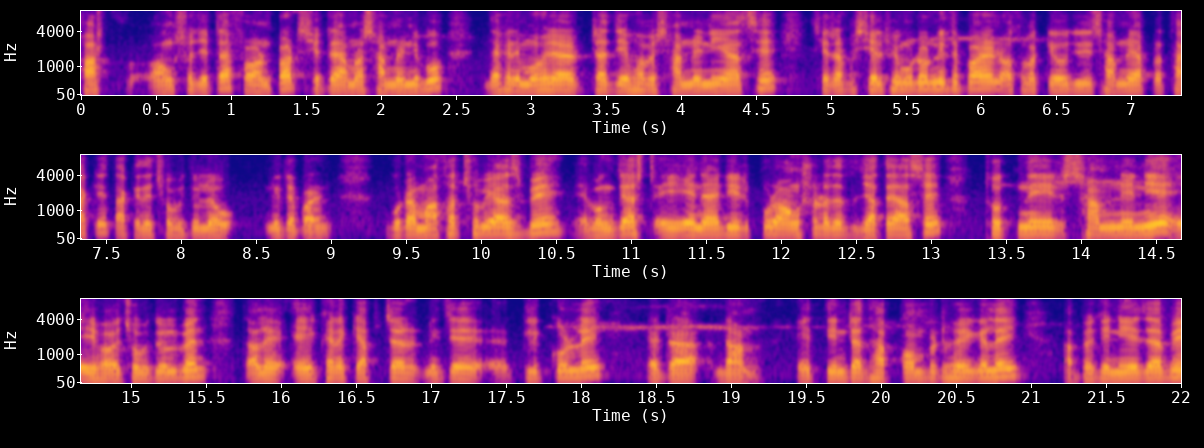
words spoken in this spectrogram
ফার্স্ট অংশ যেটা ফ্রন্ট পার্ট সেটা আমরা সামনে নিব। দেখেন, মহিলাটা যেভাবে সামনে নিয়ে আছে, সেটা আপনি সেলফি মোডও নিতে পারেন, অথবা কেউ যদি সামনে আপনার থাকে, তাকে দিয়ে ছবি তুলেও নিতে পারেন। গোটা মাথার ছবি আসবে এবং জাস্ট এই এনআইডির পুরো অংশটা যাতে যাতে আসে, থুতনির সামনে নিয়ে এইভাবে ছবি তুলবেন। তাহলে এইখানে ক্যাপচার নিচে ক্লিক করলেই এটা ডান এই তিনটা ধাপ কমপ্লিট হয়ে গেলেই আপনাকে নিয়ে যাবে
